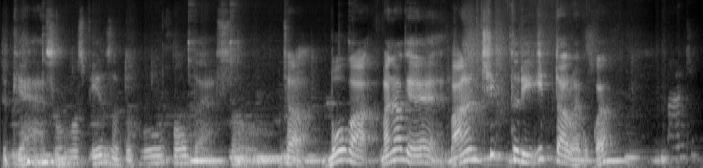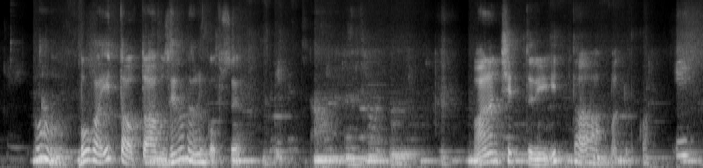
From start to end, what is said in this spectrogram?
The gas almost fills up the whole whole bag. So. 자, 뭐가 만약에 많은 칩들이 있다로 해볼까요? 많은 집들이 어, 뭐가 있다 없다 하면 생각나는 거 없어요? 많은 칩들이 있다. 한번 만들어볼까? It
